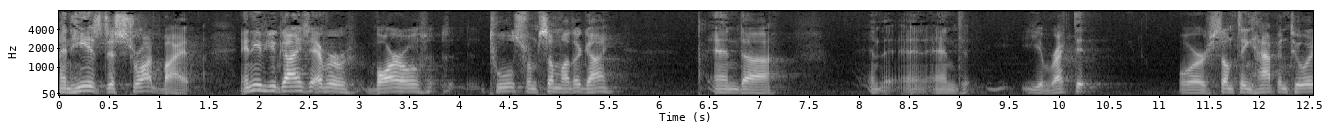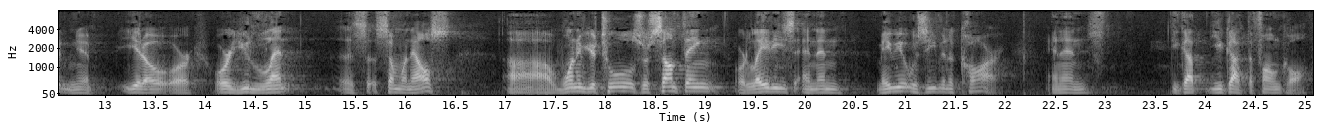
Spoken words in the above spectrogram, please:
he is distraught by it. Any of you guys ever borrow tools from some other guy? And, uh, and, and, and you wrecked it? Or something happened to it, and you, you know, or or you lent uh, someone else uh, one of your tools or something, or ladies, and then maybe it was even a car, and then you got you got the phone call.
